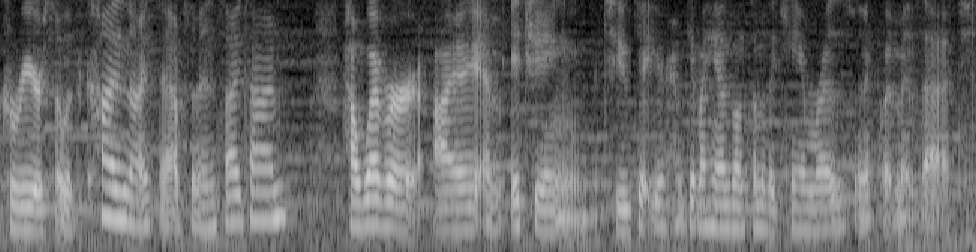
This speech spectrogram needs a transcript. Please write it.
career, so it's kind of nice to have some inside time. However, I am itching to get your get my hands on some of the cameras and equipment that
